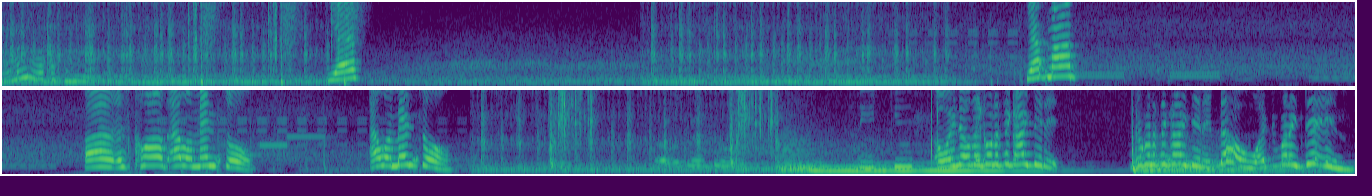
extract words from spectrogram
How many of us have to do? Yes? Yes, Mom? Uh, it's called Elemental. Elemental. Doot. Oh, I know. They're gonna think I did it. They're gonna think I did it. No, I, but I didn't.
